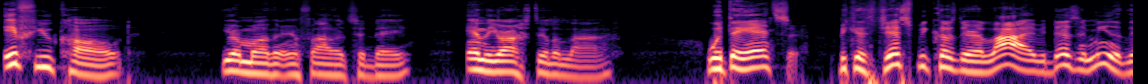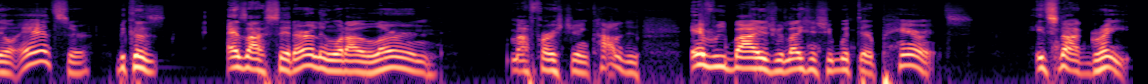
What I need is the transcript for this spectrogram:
If you called your mother and father today and they are still alive, would they answer? Because just because they're alive, it doesn't mean that they'll answer. Because as I said earlier, what I learned my first year in college, everybody's relationship with their parents it's not great.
